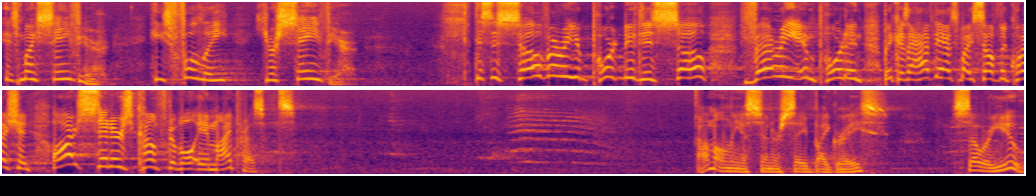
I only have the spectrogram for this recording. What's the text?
is my Savior. He's fully your Savior. This is so very important. It is so very important because I have to ask myself the question are sinners comfortable in my presence? I'm only a sinner saved by grace. So are you.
